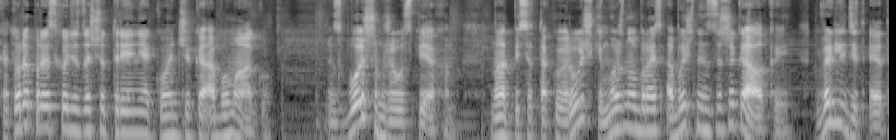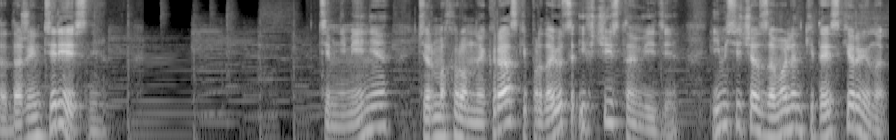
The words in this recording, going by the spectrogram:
который происходит за счет трения кончика о бумагу. С большим же успехом надпись от такой ручки можно убрать обычной зажигалкой. Выглядит это даже интереснее. Тем не менее, термохромные краски продаются и в чистом виде. Ими сейчас завален китайский рынок.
